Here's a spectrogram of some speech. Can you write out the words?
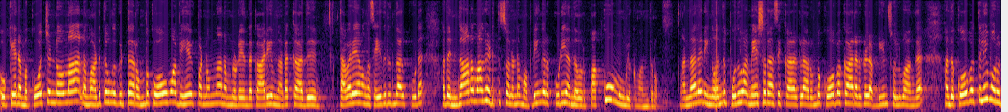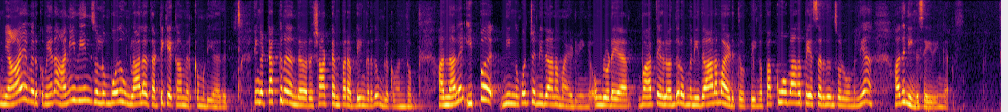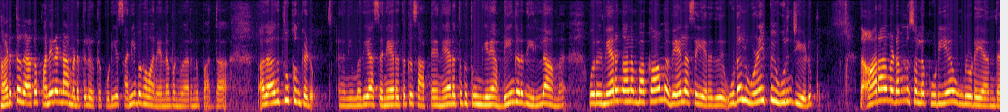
ஓகே நம்ம கோச்சண்டோம்னா நம்ம அடுத்தவங்க கிட்ட ரொம்ப கோவமாக பிஹேவ் பண்ணோம்னா நம்மளுடைய இந்த காரியம் நடக்காது. தவறே அவங்க செய்திருந்தால் கூட அதை நிதானமாக எடுத்து சொல்லணும் அப்படிங்கிற கூடிய அந்த ஒரு பக்குவம் உங்களுக்கு வந்துடும் அதனால் நீங்கள் வந்து பொதுவாக மேஷராசிக்காரர்களாக ரொம்ப கோபக்காரர்கள் அப்படின்னு சொல்லுவாங்க. அந்த கோபத்திலையும் ஒரு நியாயம் இருக்கும். ஏன்னா அநீதின்னு சொல்லும்போது உங்களால் தட்டி கேட்காம இருக்க முடியாது. நீங்கள் டக்குன்னு அந்த ஒரு ஷார்ட் டெம்பர் அப்படிங்கிறது உங்களுக்கு வந்துடும் அதனால் இப்போ நீங்கள் கொஞ்சம் நிதானமாயிடுவீங்க. உங்களுடைய வார்த்தைகளை வந்து ரொம்ப நிதானமாக எடுத்து வைப்பீங்க. பக்குவமாக பேசுறதுன்னு சொல்லுவோம் இல்லையா? அது நீங்கள் செய்வீங்க. அடுத்ததாக பன்னிரெண்டாம் இடத்துல இருக்கக்கூடிய சனி பகவான் என்ன பண்ணுவாருன்னு பார்த்தா அதாவது தூக்கம் கெடும். நிம்மதியாக ச நேரத்துக்கு சாப்பிட்டேன் நேரத்துக்கு தூங்கினேன் அப்படிங்கிறது இல்லாமல் ஒரு நேரங்காலம் பார்க்காம வேலை செய்கிறது உடல் உழைப்பை உறிஞ்சி எடுக்கும். இந்த ஆறாம் இடம்னு சொல்லக்கூடிய உங்களுடைய அந்த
